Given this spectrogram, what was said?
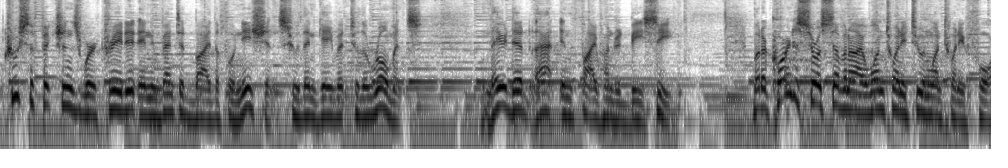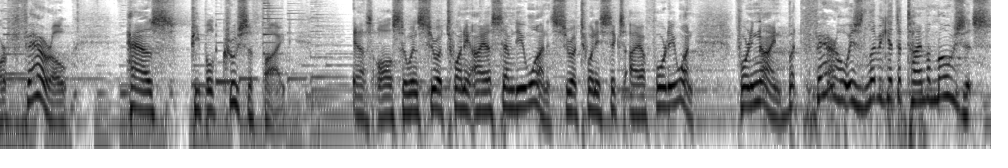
crucifixions were created and invented by the Phoenicians, who then gave it to the Romans. They did that in 500 BC. But according to Surah 7, ayah 122 and 124, Pharaoh has people crucified. Also in Surah 20, ayah 71, it's Surah 26, ayah 41, 49. But Pharaoh is living at the time of Moses.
